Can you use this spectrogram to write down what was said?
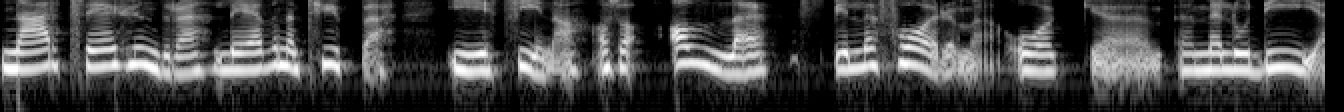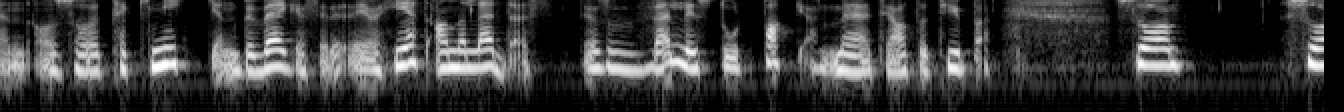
nær 300 levende typer i Kina. Altså alle spilleformer og uh, melodien, så teknikken, bevegelser, det er jo helt annerledes. Det er jo en veldig stort pakke med teatertyper. Så, så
